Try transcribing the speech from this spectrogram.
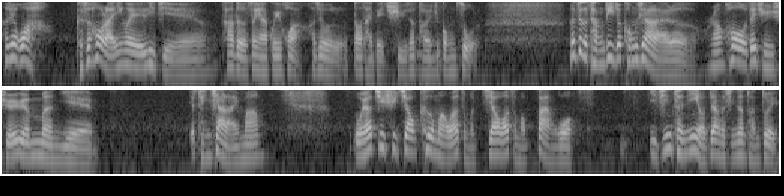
他就哇，可是后来因为丽姐她的生涯规划，她就到台北去，到桃园去工作了。那这个场地就空下来了。然后这群学员们也要停下来吗？我要继续教课吗？我要怎么教？我要怎么办？我已经曾经有这样的行政团队。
